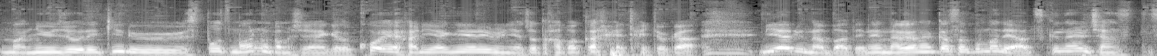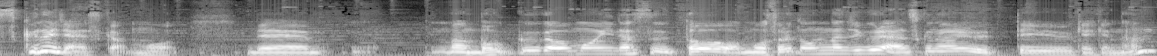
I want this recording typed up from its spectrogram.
まあ、入場できるスポーツもあるのかもしれないけど声張り上げられるにはちょっとはばかられたりとかリアルな場でねなかなかそこまで熱くなるチャンスって少ないじゃないですかもう。でまあ僕が思い出すともうそれと同じぐらい熱くなれるっていう経験何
